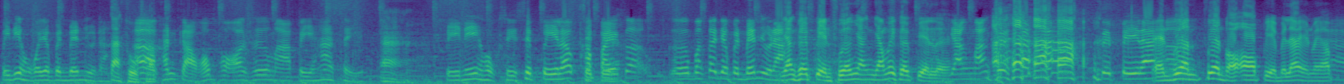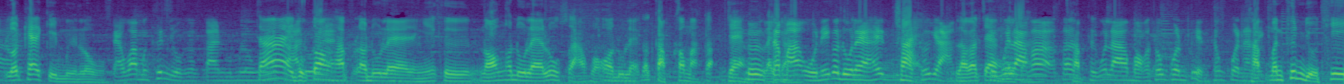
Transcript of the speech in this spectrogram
ปีที่ผมก็ยังเป็นเบนซ์อยู่นะอะถูกครับอ่าคันเก่าของพอซื้อมาปีอ่า54 ปีนี้6 4 0 ปีแล้วขับไป10ปีก็เออมันก็ยังเป็นเบนซ์อยู่นะ ยังเคยเปลี่ยนเฟืองยังยังไม่เคยเปลี่ยนเลย ยังมั้งสิบปีแล้วเห็นเพื่อนเพื่อนผอเปลี่ยนไปแล้วเห็นไหมครับอ่ารรถแค่กี่หมื่นโล แต่ว่ามันขึ้นอยู่กับการบำรุงใช่รัษาถูกต้องดูแลครับเราดูแลอย่างนี้คือ น้องเขาดูแลลูกสาวผอดูแลก็กลับเข้ามาก็แจ้งคือรายจะการมาอู่นี้ก็ดูแลให้ใช่ทุกอย่างเราก็แจ้งถึงเวลาก็ก็ครับถึงเวลาบอกกับทุกคนเปลี่ยนทุกคนอะไรครับมันขึ้นอยู่ที่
